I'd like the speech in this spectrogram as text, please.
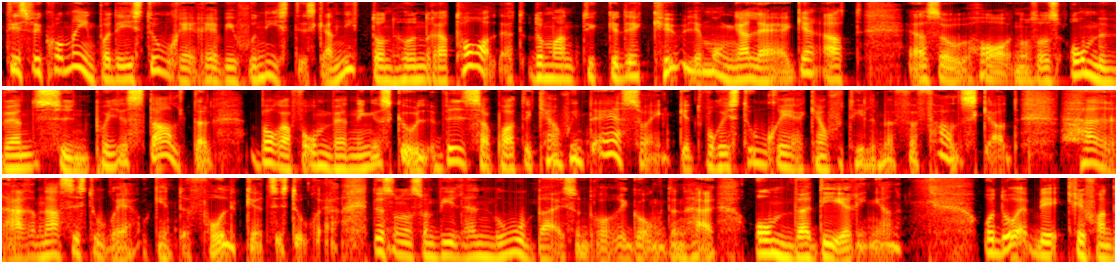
Tills vi kommer in på det historierevisionistiska 1900-talet då man tycker det är kul i många läger att alltså, ha någon sorts omvänd syn på gestalter bara för omvändningens skull. visar på att det kanske inte är så enkelt. Vår historia är kanske till och med förfalskad. Herrarnas historia och inte folkets historia. Det är sådana som Vilhelm Moberg som drar igång den här omvärderingen. Och då blir Kristian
